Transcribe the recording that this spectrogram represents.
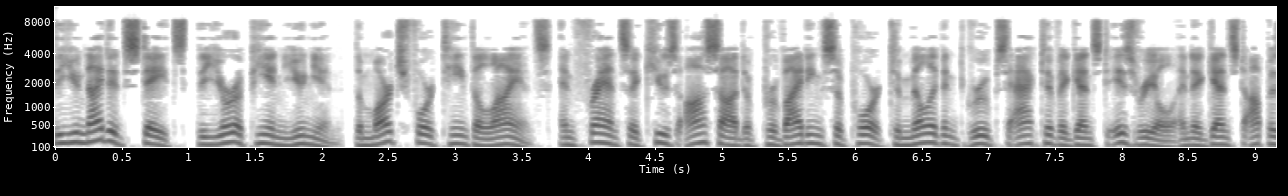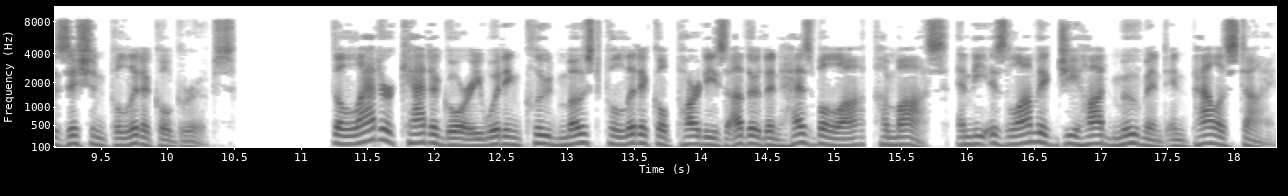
The United States, the European Union, the March 14 Alliance, and France accuse Assad of providing support to militant groups active against Israel and against opposition political groups. The latter category would include most political parties other than Hezbollah, Hamas, and the Islamic Jihad movement in Palestine.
